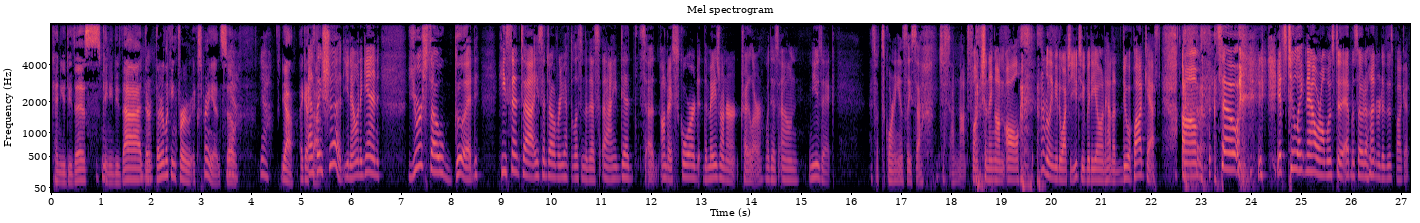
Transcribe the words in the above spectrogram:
can you do this? Mm-hmm. Can you do that? They're mm-hmm. they're looking for experience. So yeah. Yeah. yeah, I get as that. they should, you know. And again, you're so good. He sent uh, he sent over. You have to listen to this. Uh, he did. Uh, Andre scored the Maze Runner trailer with his own music. That's what scoring is, Lisa. Just I'm not functioning on all. I really need to watch a YouTube video on how to do a podcast. Um, so it's too late now. We're almost to episode 100 of this podcast.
